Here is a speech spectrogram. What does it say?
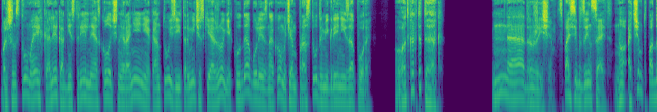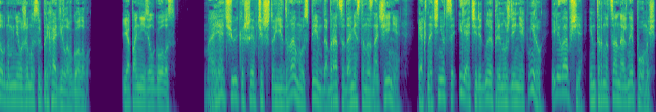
Большинству моих коллег огнестрельные осколочные ранения, контузии и термические ожоги куда более знакомы, чем простуды, мигрени и запоры. Вот как-то так. М да, дружище, спасибо за инсайт, но о чем-то подобном мне уже мысль приходила в голову. Я понизил голос. Моя чуйка шепчет, что едва мы успеем добраться до места назначения — как начнется или очередное принуждение к миру, или вообще интернациональная помощь.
